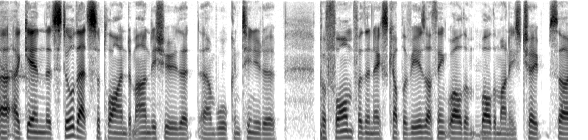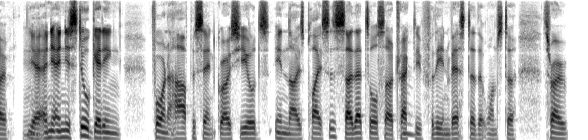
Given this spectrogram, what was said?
uh, again, that's still that supply and demand issue that um, will continue to perform for the next couple of years. I think while the while the money's cheap. So yeah, and and you're still getting four and a half percent gross yields in those places. So that's also attractive for the investor that wants to throw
